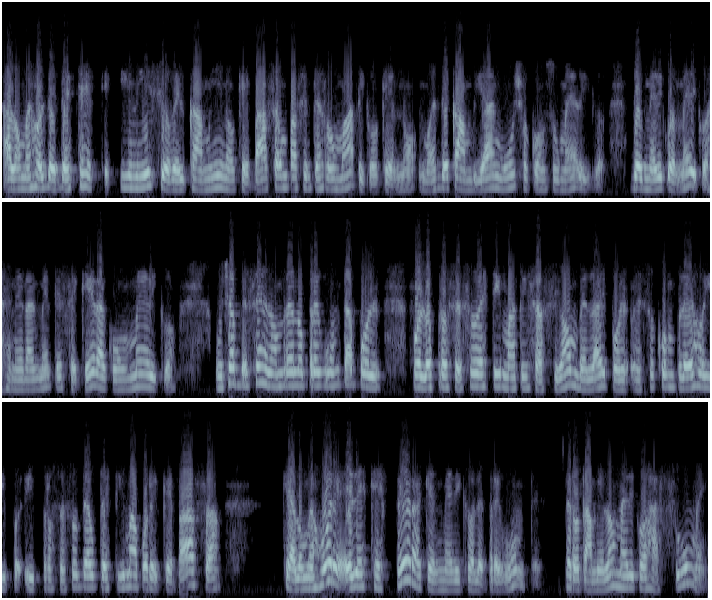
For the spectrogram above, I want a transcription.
a lo mejor desde este inicio del camino que pasa un paciente reumático, que no, no es de cambiar mucho con su médico, del médico al médico, generalmente se queda con un médico. Muchas veces el hombre no pregunta por, por los procesos de estigmatización, ¿verdad? Y por esos complejos y, y procesos de autoestima por el que pasa, que a lo mejor él es que espera que el médico le pregunte, pero también los médicos asumen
